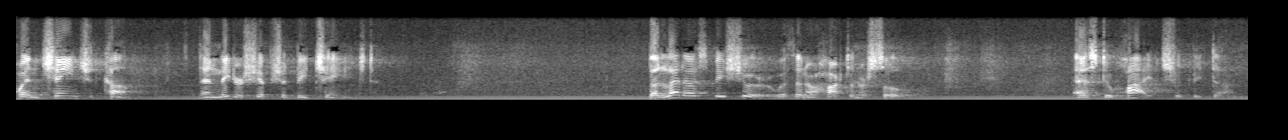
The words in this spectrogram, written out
when change should come and leadership should be changed. But let us be sure within our heart and our soul as to why it should be done.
